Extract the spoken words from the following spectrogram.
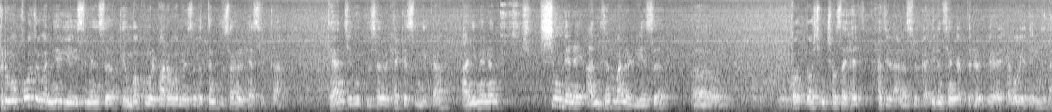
그리고 고종은 여기에 있으면서 경복궁을 바라보면서 어떤 구상을 했을까? 대한제국 구상을 했겠습니까? 아니면은 신변의 안전만을 위해서 어, 그 노심초사하지 않았을까 이런 생각들을 해보게 됩니다.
